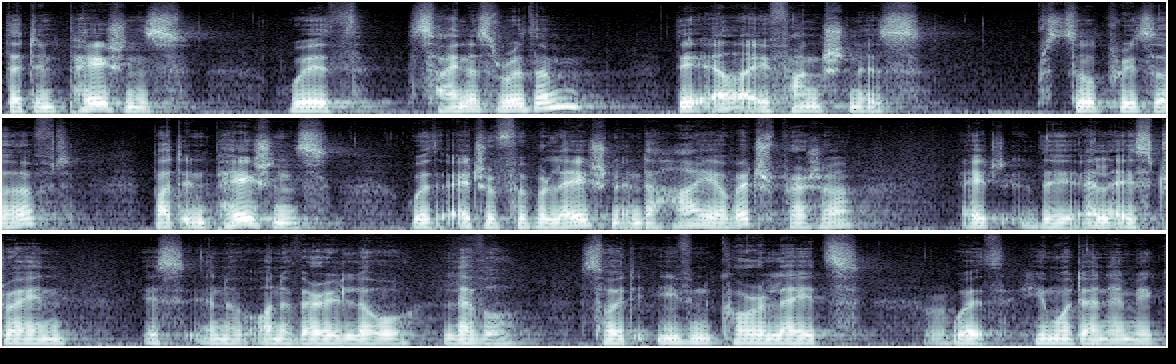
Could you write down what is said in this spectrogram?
that in patients with sinus rhythm, the LA function is still preserved, but in patients with atrial fibrillation and a higher wedge pressure, the LA strain is a, on a very low level. So it even correlates mm. with hemodynamic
